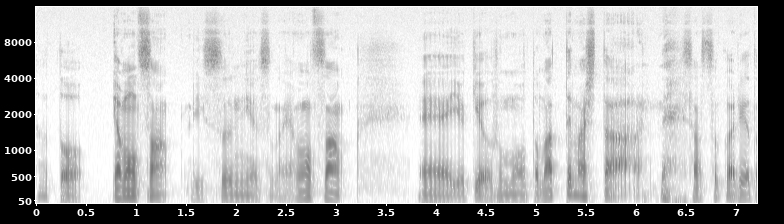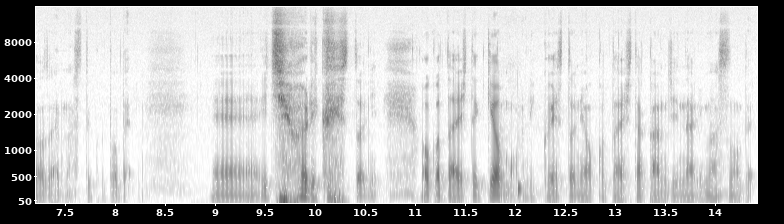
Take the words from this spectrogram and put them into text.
あと山本さん。リスンニュースの山本さん、えー、雪を踏む音待ってました。ね早速ありがとうございますということで。えー、一応リクエストにお答えして今日もリクエストにお答えした感じになりますので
